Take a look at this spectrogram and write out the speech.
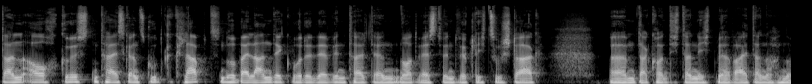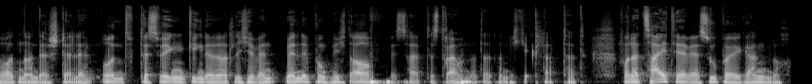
dann auch größtenteils ganz gut geklappt. Nur bei Landeck wurde der Wind halt, der Nordwestwind wirklich zu stark. Ähm, da konnte ich dann nicht mehr weiter nach Norden an der Stelle. Und deswegen ging der nördliche Wendepunkt nicht auf, weshalb das 300er dann nicht geklappt hat. Von der Zeit her wäre es super gegangen noch.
